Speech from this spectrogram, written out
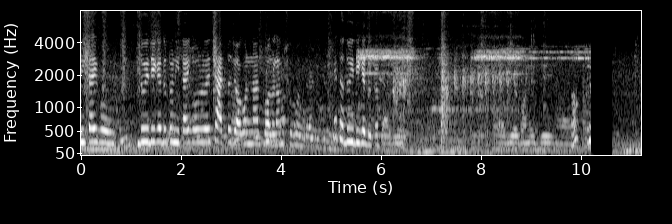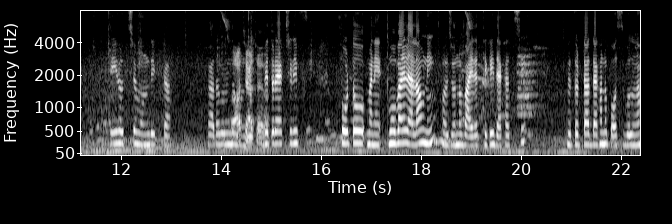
নিতাই গৌর। দুই দিকে দুটো নিতাই গৌর রয়েছে আর তো জগন্নাথ বলরাম সুভদ্রা। এই তো দুই দিকে দুটো। এই হচ্ছে মন্দিরটা রাধা গোবিন্দ মন্দির। ভেতরে অ্যাকচুয়ালি ফটো মানে মোবাইল অ্যালাউ নেই ওই জন্য বাইরের থেকেই দেখাচ্ছি। ভেতরটা দেখানো পসিবল না।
